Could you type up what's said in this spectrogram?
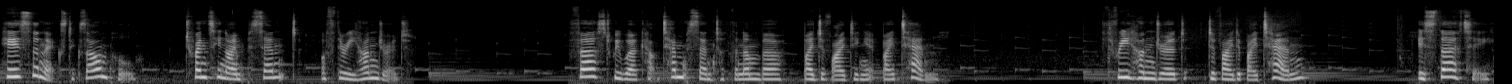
Here's the next example 29% of 300. First, we work out 10% of the number by dividing it by 10. 300 divided by 10 is 30.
